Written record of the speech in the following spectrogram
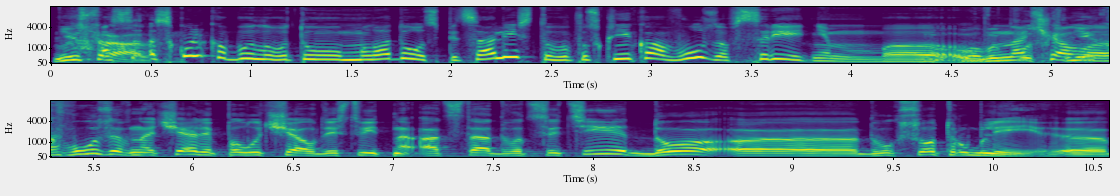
Не сразу. А сколько было вот у молодого специалиста, выпускника вуза в среднем Выпускник начала? вуза вначале получал действительно от 120 до 200 э, рублей. Э,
